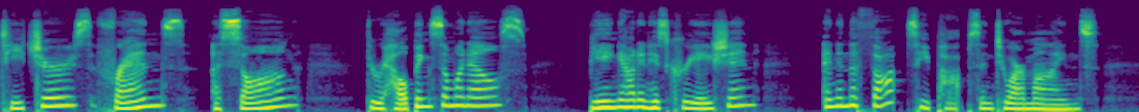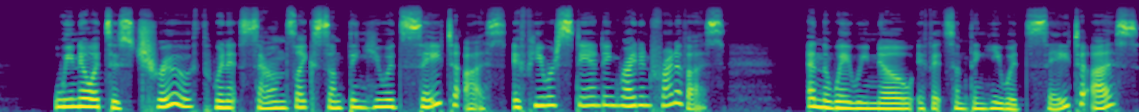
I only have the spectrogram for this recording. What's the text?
teachers, friends, a song, through helping someone else, being out in His creation, and in the thoughts He pops into our minds. We know it's His truth when it sounds like something He would say to us if He were standing right in front of us. And the way we know if it's something He would say to us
